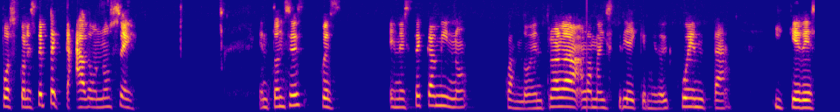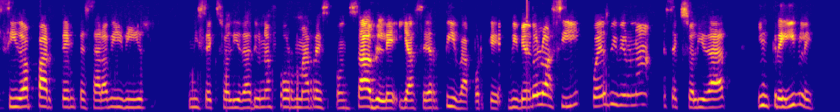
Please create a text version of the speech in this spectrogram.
pues con este pecado, no sé. Entonces, en este camino, cuando entro a la, maestría y que me doy cuenta y que decido aparte empezar a vivir mi sexualidad de una forma responsable y asertiva, porque viviéndolo así, puedes vivir una sexualidad increíble,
